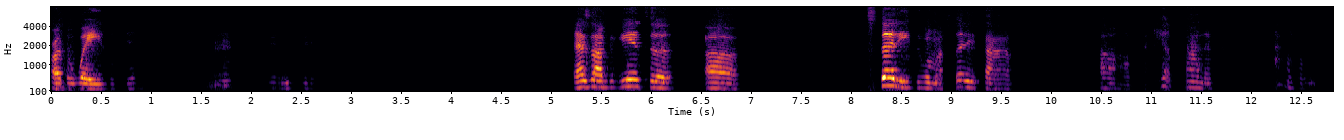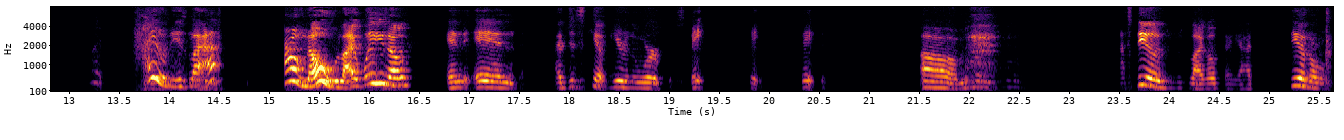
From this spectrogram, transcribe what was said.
are the ways of death. As I began to uh, study during my study time, um, I kept trying to, don't know what title is. Like, I, I don't know. Like, well, you know, and and I just kept hearing the word perspective, perspective. Um, I still was like, okay, I still don't,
